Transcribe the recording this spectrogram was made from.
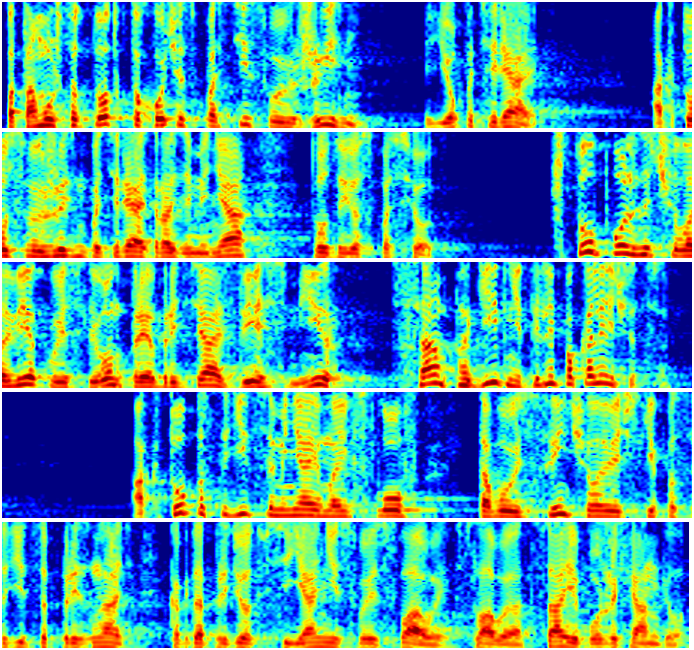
Потому что тот, кто хочет спасти свою жизнь, ее потеряет. А кто свою жизнь потеряет ради меня, тот ее спасет. Что польза человеку, если он, приобретя весь мир, сам погибнет или покалечится? А кто постыдится меня и моих слов, того и Сын Человеческий постыдится признать, когда придет в сиянии своей славы, славы Отца и Божьих ангелов.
